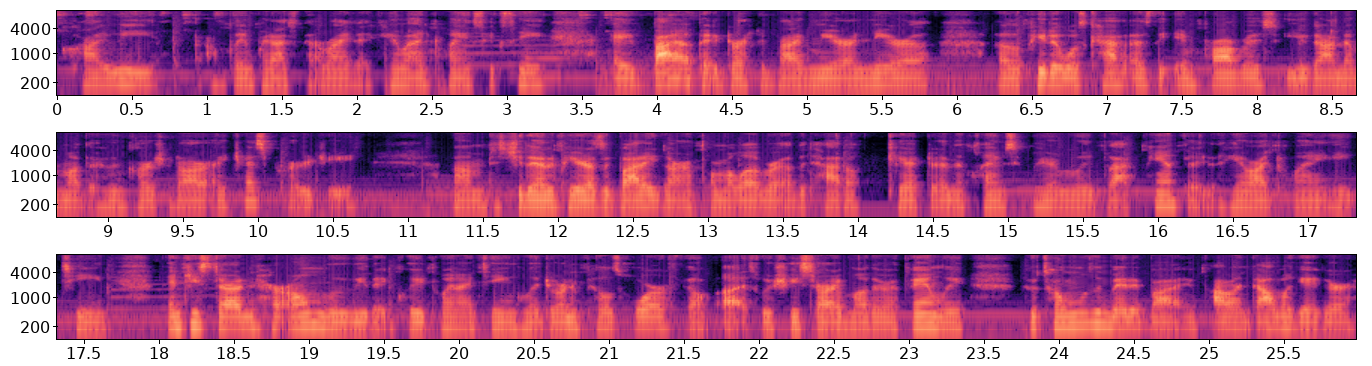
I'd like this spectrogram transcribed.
Kaiwi, hopefully I'm pronouncing that right, that came out in 2016, a biopic directed by Mira Nair. Uh, Lupita was cast as the impoverished Uganda mother who encouraged her daughter, a chess prodigy. Um, she then appeared as a bodyguard and former lover of the title character in the acclaimed superhero movie Black Panther that came out in 2018. Then she starred in her own movie that included 2019 included Jordan Peele's horror film Us, where she starred a mother of family whose home was invaded by a violent doppelganger,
